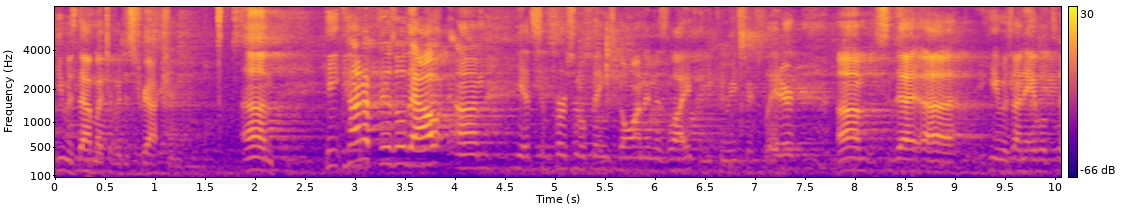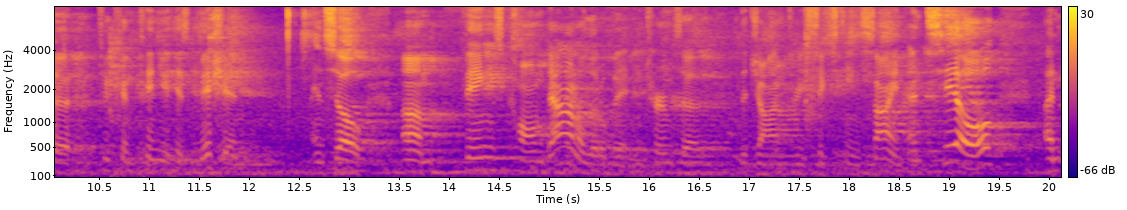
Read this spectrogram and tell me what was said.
he was that much of a distraction. Um, he kind of fizzled out. Um, he had some personal things go on in his life that you can research later, um, so that uh, he was unable to, to continue his mission. And so um, things calmed down a little bit in terms of the John 3:16 sign until an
